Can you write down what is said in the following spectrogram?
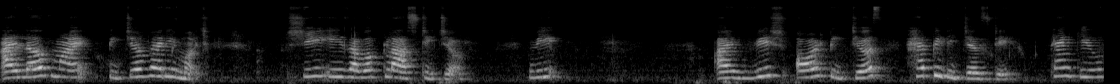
I love my teacher very much. She is our class teacher. We I wish all teachers happy Teachers Day. Thank you.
